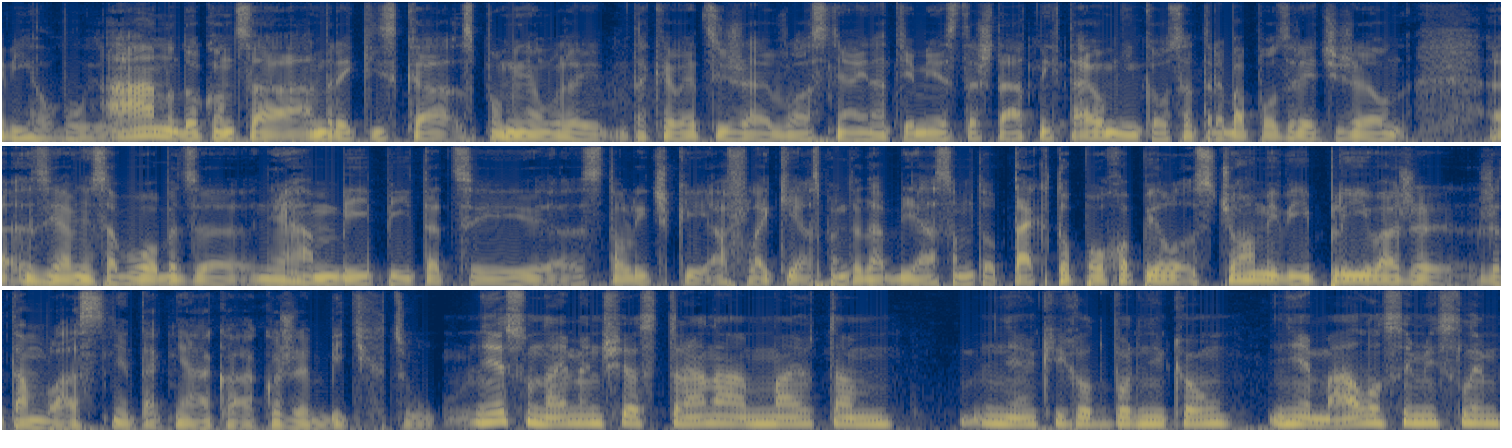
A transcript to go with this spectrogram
nevyhovujú. Áno, dokonca Andrej Kiska spomínal už aj také veci, že vlastne aj na tie miesta štátnych tajomníkov sa treba pozrieť, čiže on e, zjavne sa vôbec e, nehambí pýtať si e, stoličky a fleky, aspoň teda ja som to takto pochopil, z čoho mi vyplýva, že, že tam vlastne tak nejako akože byť chcú. Nie sú najmenšia strana, majú tam nejakých odborníkov, nie málo si myslím,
